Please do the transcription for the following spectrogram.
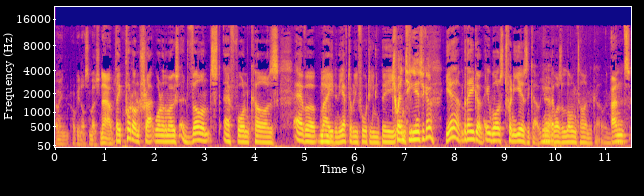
I mean, probably not so much now. They put on track one of the most advanced F1 cars ever made in the FW14B. 20 years ago. Yeah, but there you go. It was 20 years ago. You know, Yeah. that was a long time ago. And, And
